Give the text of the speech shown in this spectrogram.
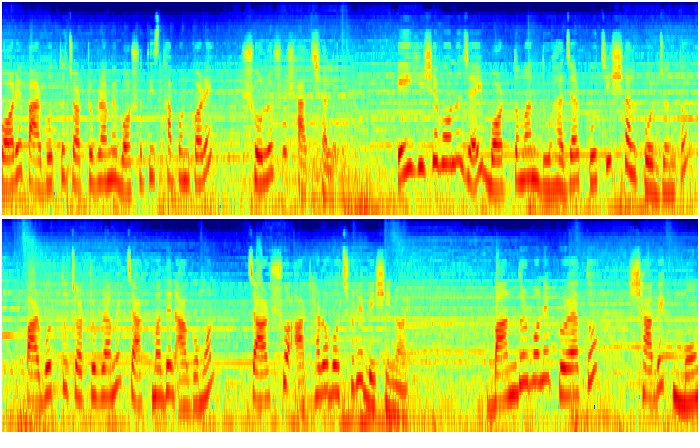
পরে পার্বত্য চট্টগ্রামে বসতি স্থাপন করে ষোলোশো সাত সালে। এই হিসেব অনুযায়ী বর্তমান দু হাজার পঁচিশ সাল পর্যন্ত পার্বত্য চট্টগ্রামে চাকমাদের আগমন চারশো আঠারো বছরে বেশি নয়। বান্দরবনে প্রয়াত সাবেক মং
